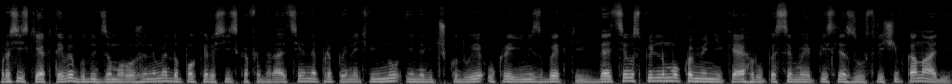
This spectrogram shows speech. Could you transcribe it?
Російські активи будуть замороженими, допоки Російська Федерація не припинить війну і не відшкодує Україні збитки. Йдеться у спільному комюніке групи семи після зустрічі в Канаді.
